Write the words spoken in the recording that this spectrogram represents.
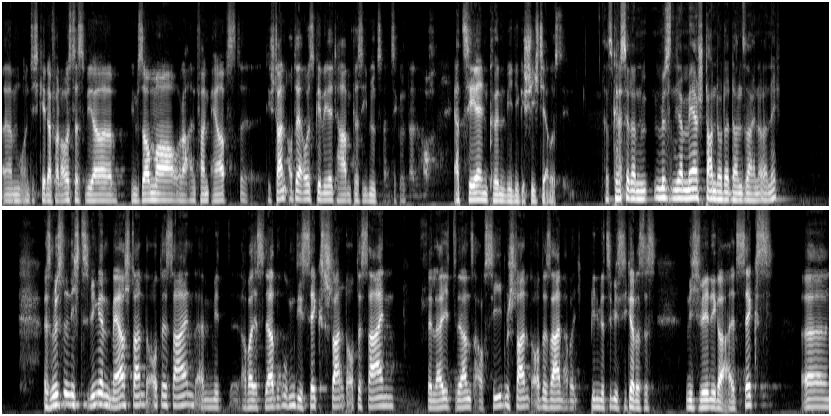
Ähm, und ich gehe davon aus, dass wir im Sommer oder Anfang Herbst äh, die Standorte ausgewählt haben für 27 und dann auch erzählen können, wie die Geschichte aussieht. Das muss ja dann, müssen ja mehr Standorte dann sein, oder nicht? Es müssen nicht zwingend mehr Standorte sein, äh, mit, aber es werden um die sechs Standorte sein. Vielleicht werden es auch sieben Standorte sein, aber ich bin mir ziemlich sicher, dass es nicht weniger als sechs äh,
